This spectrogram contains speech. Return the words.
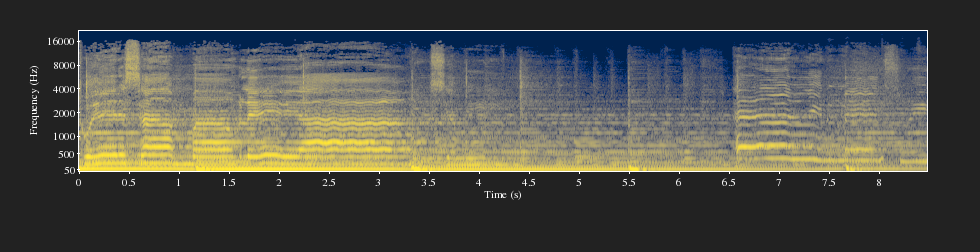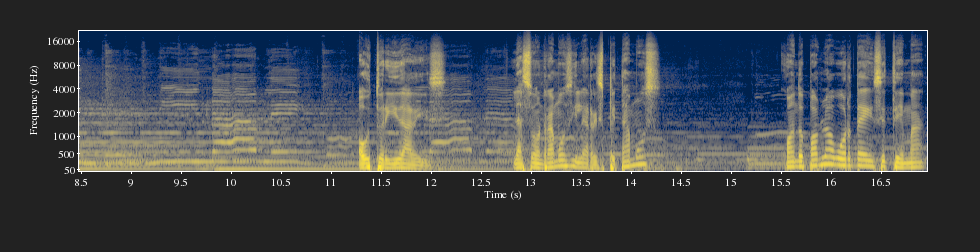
Tú eres amable hacia mí. El inmenso, interminable. Autoridades. ¿Las honramos y las respetamos? Cuando Pablo aborda ese tema,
